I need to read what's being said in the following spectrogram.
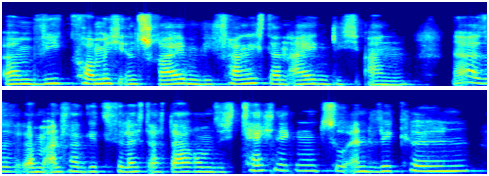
ähm, wie komme ich ins Schreiben, wie fange ich dann eigentlich an. Ja, also am Anfang geht es vielleicht auch darum, sich Techniken zu entwickeln,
